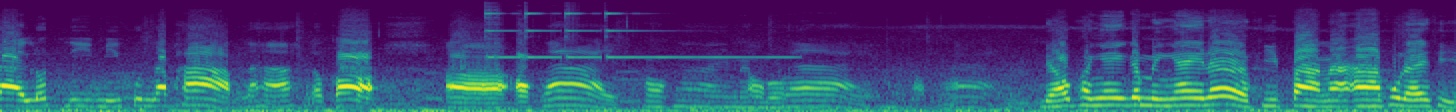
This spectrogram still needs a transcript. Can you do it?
ได้รถดีมีคุณภาพนะคะแล้วก็เอ่อออกง่ายออกง่ายแม่นออกบ่ง่ายออกง่าย เดี๋ยวพอไงก็ไม่ไงเด้อพี่ป้านาอาผู้ใดที่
